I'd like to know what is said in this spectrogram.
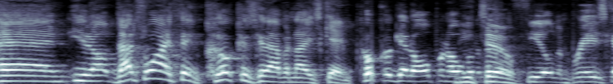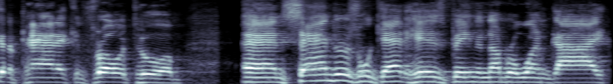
And, you know, that's why I think Cook is going to have a nice game. Cook will get open over Me the field and Brees going to panic and throw it to him. And Sanders will get his being the number one guy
